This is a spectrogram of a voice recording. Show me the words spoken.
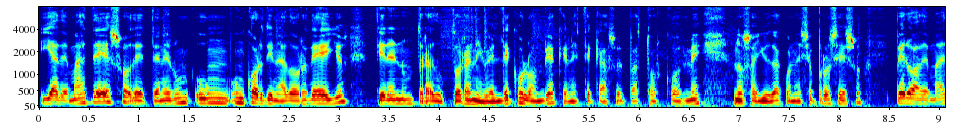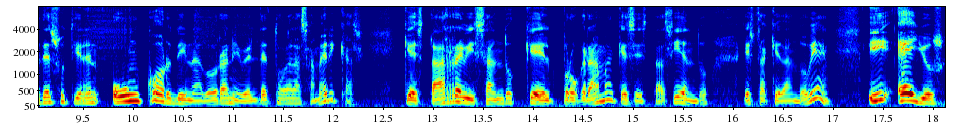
y además de eso, de tener un, un, coordinador de ellos, tienen un traductor a nivel de Colombia, que en este caso el pastor Cosme nos ayuda con ese proceso, pero además de eso tienen un coordinador a nivel de todas las Américas, que está revisando que el programa que se está haciendo está quedando bien. Y ellos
